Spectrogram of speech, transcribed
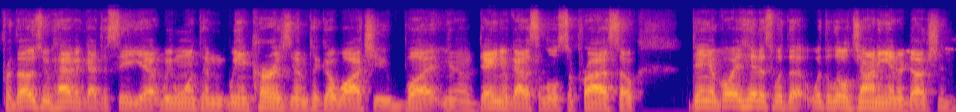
for those who haven't got to see yet, we want them, we encourage them to go watch you. But you know, Daniel got us a little surprise. So, Daniel, go ahead and hit us with the with the little Johnny introduction.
